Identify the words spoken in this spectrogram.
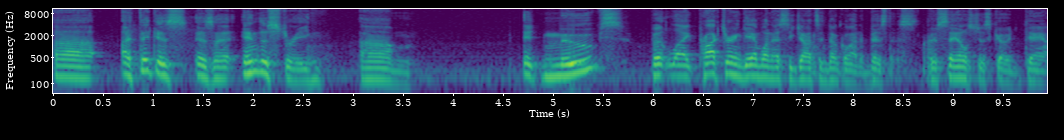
uh, I think as as an industry, um, it moves, but like Procter and Gamble and SC Johnson don't go out of business. Their sales just go down.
